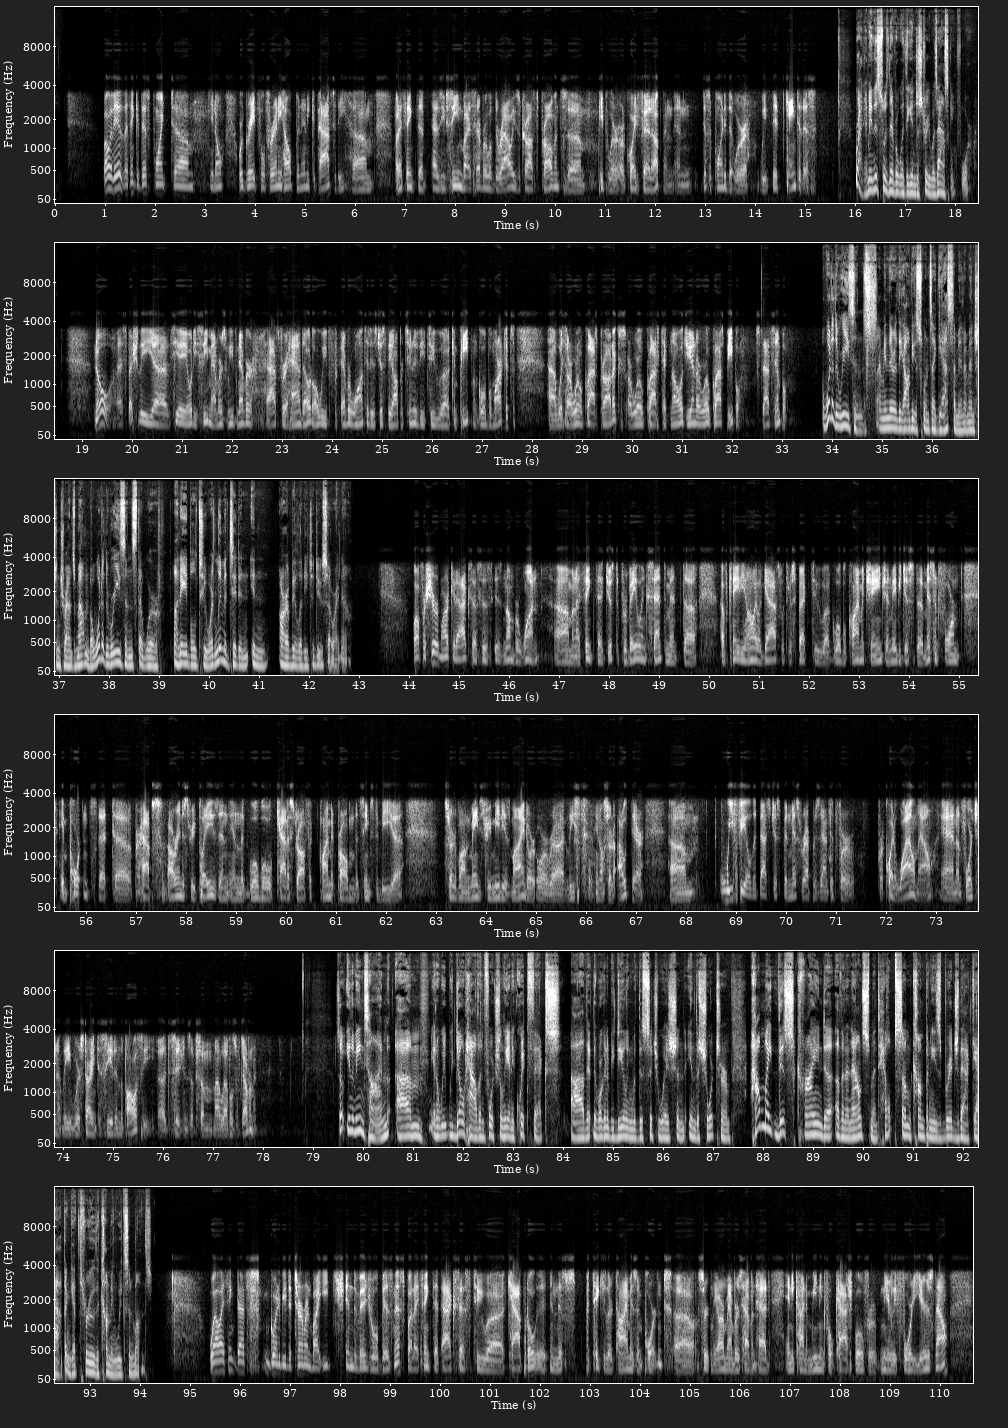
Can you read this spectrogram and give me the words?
Well, it is. I think at this point, um, you know, we're grateful for any help in any capacity. Um, but I think that, as you've seen by several of the rallies across the province, um, people are, are quite fed up and, and disappointed that we're we it came to this. Right. I mean, this was never what the industry was asking for. No, especially uh, CAODC members. We've never asked for a handout. All we've ever wanted is just the opportunity to uh, compete in global markets uh, with our world-class products, our world-class technology, and our world-class people. It's that simple. What are the reasons? I mean, there are the obvious ones, I guess. I mean, I mentioned Trans Mountain, but what are the reasons that we're unable to or limited in, in our ability to do so right now? Well, for sure, market access is, is number one. Um, and I think that just the prevailing sentiment uh, of Canadian oil and gas with respect to uh, global climate change and maybe just the misinformed importance that uh, perhaps our industry plays in, in the global catastrophic climate problem that seems to be uh, sort of on mainstream media's mind or, or uh, at least, you know, sort of out there. Um, we feel that that's just been misrepresented for for quite a while now, and unfortunately, we're starting to see it in the policy uh, decisions of some uh, levels of government. So, in the meantime, um, you know, we, we don't have, unfortunately, any quick fix. Uh, that, that, we're going to be dealing with this situation in the short term. How might this kind of an announcement help some companies bridge that gap and get through the coming weeks and months? Well, I think that's going to be determined by each individual business, but I think that access to uh, capital in this particular time is important. Uh, certainly, our members haven't had any kind of meaningful cash flow for nearly 40 years now.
